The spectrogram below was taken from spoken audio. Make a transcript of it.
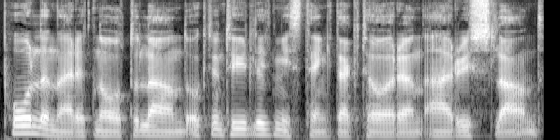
Polen är ett NATO-land och den tydligt misstänkta aktören är Ryssland.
